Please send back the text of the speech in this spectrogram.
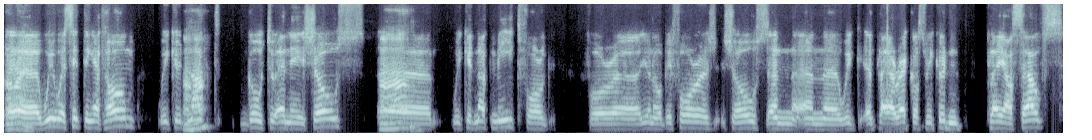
right. uh, we were sitting at home. We could Uh-huh. not go to any shows. Uh-huh. Uh, we could not meet for for uh, you know before shows and and uh, we and play our records. We couldn't play ourselves.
